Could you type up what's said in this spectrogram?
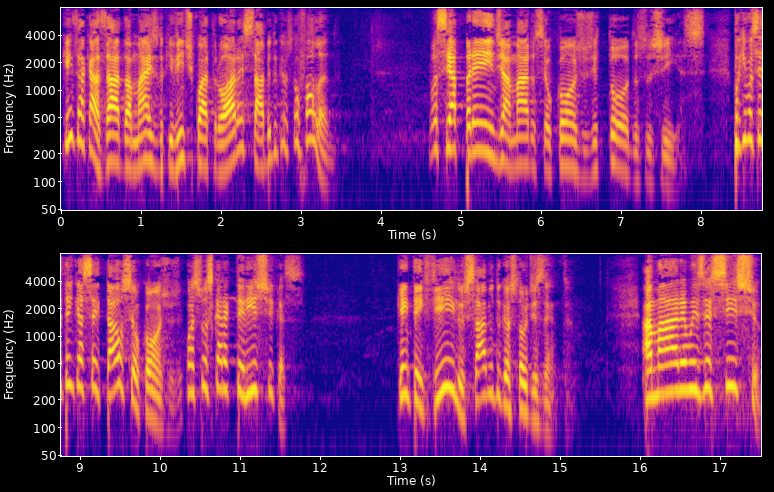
Quem está casado há mais do que 24 horas sabe do que eu estou falando. Você aprende a amar o seu cônjuge todos os dias. Porque você tem que aceitar o seu cônjuge com as suas características. Quem tem filhos sabe do que eu estou dizendo. Amar é um exercício.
